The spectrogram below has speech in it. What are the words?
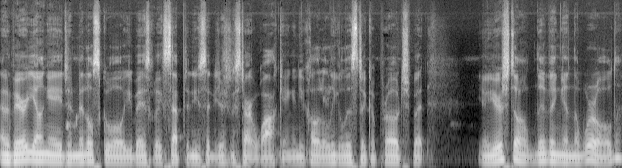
at a very young age in middle school, you basically accept and you said you're just going to start walking, and you call it a legalistic approach, but you know, you're still living in the world,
